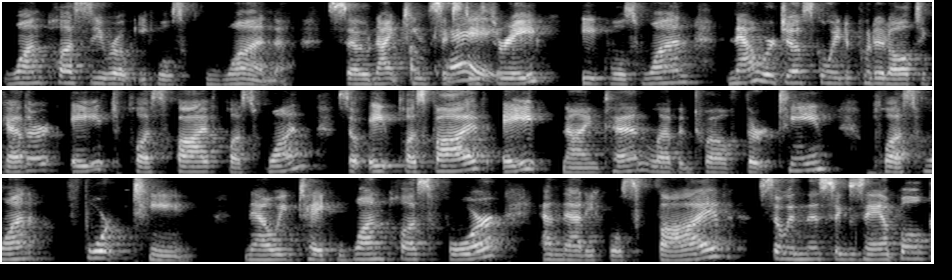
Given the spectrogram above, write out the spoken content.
One plus zero equals one. So 1963 okay. equals one. Now we're just going to put it all together. Eight plus five plus one. So eight plus five, eight, nine, 10, 11, 12, 13, plus one, 14. Now we take one plus four, and that equals five. So in this example,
